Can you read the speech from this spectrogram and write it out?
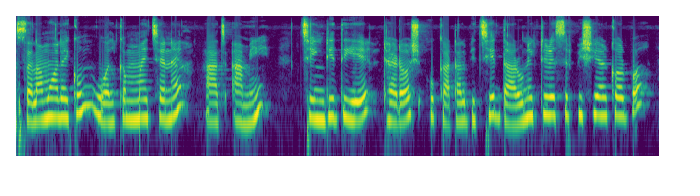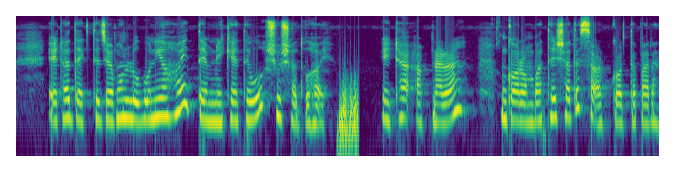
আসসালামু আলাইকুম, ওয়েলকাম মাই চ্যানেল। আজ আমি চিংড়ি দিয়ে ঢেঁড়স ও কাঁঠাল বিচির দারুণ একটি রেসিপি শেয়ার করব। এটা দেখতে যেমন লোভনীয় হয়, তেমনি খেতেও সুস্বাদু হয়। এটা আপনারা গরম ভাতের সাথে সার্ভ করতে পারেন।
